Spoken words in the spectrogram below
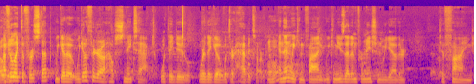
I feel like the first step we gotta we gotta figure out how snakes act, what they do, where they go, what their habits are, mm-hmm. and then we can find we can use that information we gather to find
